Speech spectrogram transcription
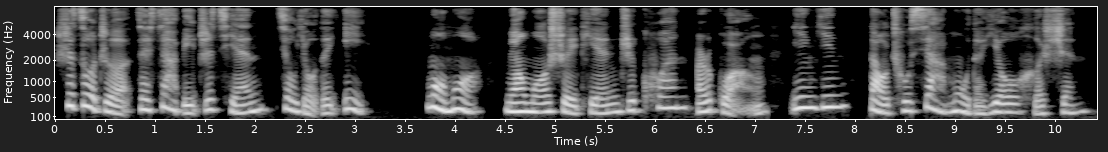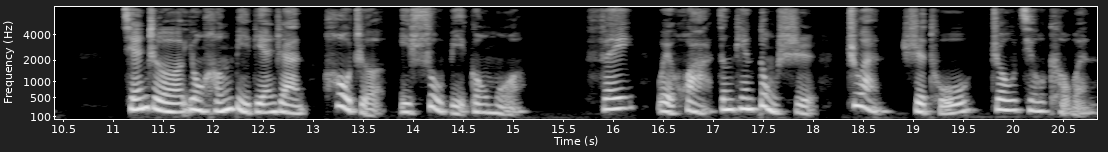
是作者在下笔之前就有的意。漠漠描摹水田之宽而广，阴阴道出夏木的幽和深。前者用横笔点染。后者以竖笔勾摹，飞为画增添动势，转使图周究可闻。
